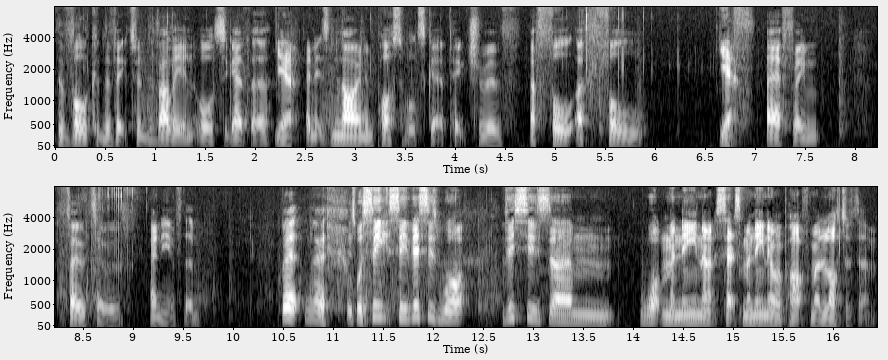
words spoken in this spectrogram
the Vulcan, the Victor, and the Valiant all together. Yeah. and it's nigh impossible to get a picture of a full a full Yeah. airframe photo of any of them. But it's Well, see, see, this is what this is um, what Monino sets Monino apart from a lot of them.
